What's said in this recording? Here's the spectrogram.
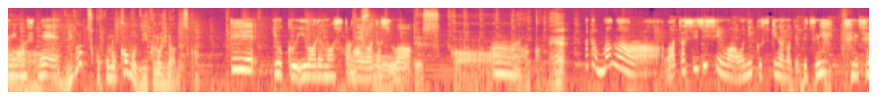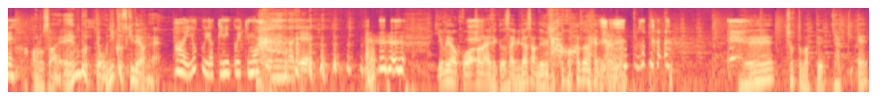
ありますね。あー。2月9日も肉の日なんですか？ってよく言われましたね、あ私は。そう。ですか、いなんかね。ただまあ、私自身はお肉好きなので別に 全然、あのさ演舞ってお肉好きだよね。はい、よく焼肉行きますよ、みんなで。夢を壊さないでください。皆さんで夢を壊さないでください。えー、ちょっと待って焼きえ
